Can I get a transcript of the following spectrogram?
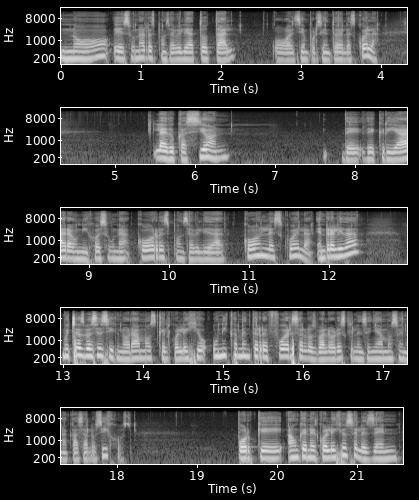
no es una responsabilidad total o al 100% de la escuela. La educación de, criar a un hijo es una corresponsabilidad con la escuela. En realidad, muchas veces ignoramos que el colegio únicamente refuerza los valores que le enseñamos en la casa a los hijos porque aunque en el colegio se les den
